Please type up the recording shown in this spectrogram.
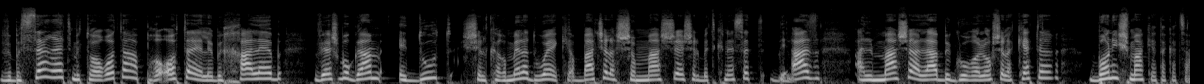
ובסרט מתוארות הפרעות האלה בחלב, ויש בו גם עדות של כרמלה דואק, הבת של השמש של בית כנסת דאז, על מה שעלה בגורלו של הכתר. בוא נשמע קטע קצר.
